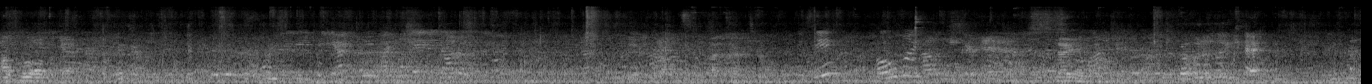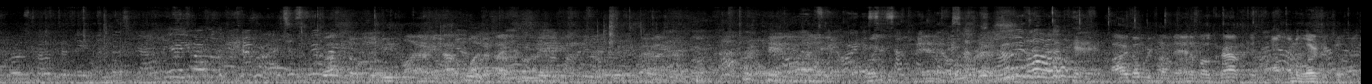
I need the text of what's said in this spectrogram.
I'll throw up again. See? Oh my. Yeah, you are on the camera. I just feel like. Oh. I don't become an NFL crap. I'm allergic to that.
